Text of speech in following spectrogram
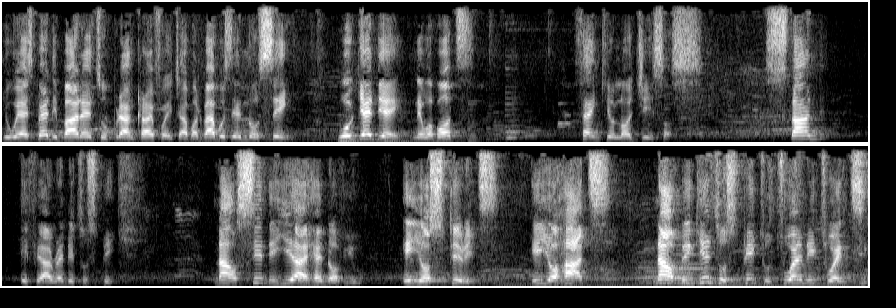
You will expect the barren to pray and cry for a child, but the Bible says, No, sing. We'll get there. Never but. Thank you, Lord Jesus. Stand if you are ready to speak. Now, see the year ahead of you in your spirits, in your hearts. Now, begin to speak to 2020.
